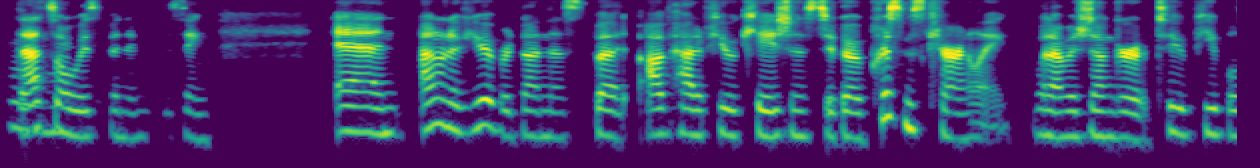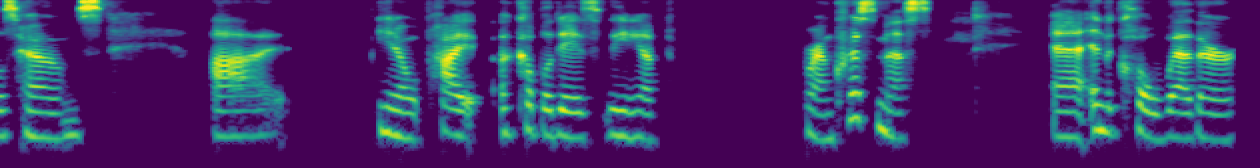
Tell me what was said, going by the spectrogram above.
Mm-hmm. That's always been amazing. And I don't know if you ever done this, but I've had a few occasions to go Christmas caroling when I was younger to people's homes. Uh, you know, probably a couple of days leading up around Christmas uh, in the cold weather.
